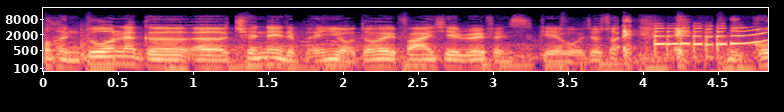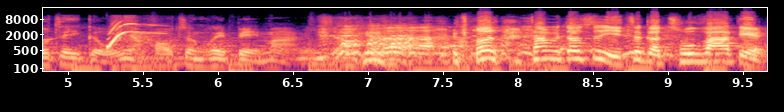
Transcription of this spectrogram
很多那个呃圈内的朋友都会发一些 reference 给我，就说哎哎你播这个，我跟你讲保证会被骂，你知道吗？他们都是以这个出发点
